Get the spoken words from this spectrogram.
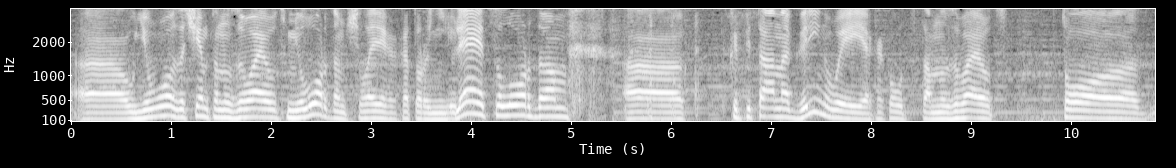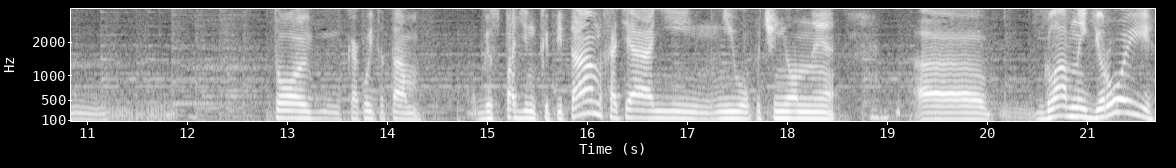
А, у него зачем-то называют милордом человека, который не является лордом. А, капитана Гринвея какого-то там называют то то какой-то там господин капитан, хотя они не его подчиненные. Главный герой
